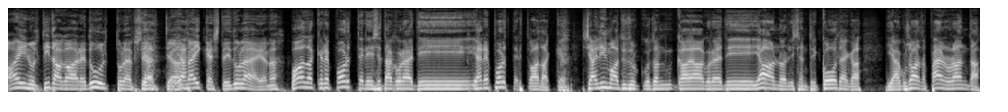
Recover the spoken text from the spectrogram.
ainult idakaare tuult tuleb sealt ja, ja jah. päikest ei tule ja noh, vaadake Reporteri seda kuradi ja Reporterit vaadake, seal ilmatüdrukud on ka ja kuradi jaanuaris on trikoodega ja kui saadad Pärnu randa,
